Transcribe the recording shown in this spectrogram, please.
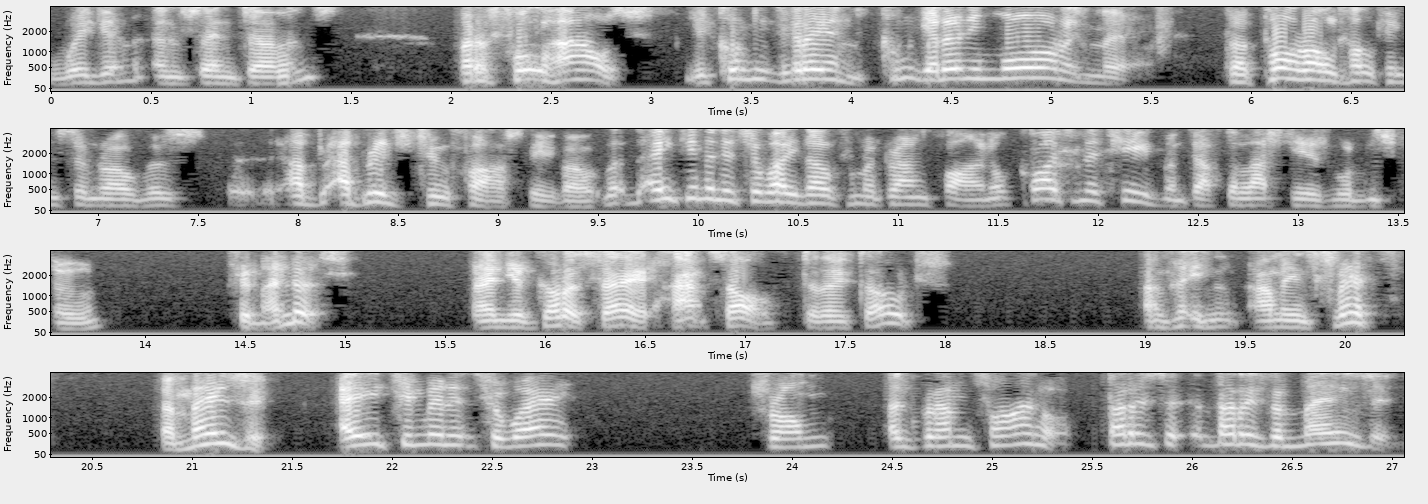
Wigan, and St Helens, but a full house. You couldn't get in, couldn't get any more in there. For poor old Hull Kingston Rovers, a, a bridge too far, Steve 80 minutes away, though, from a grand final. Quite an achievement after last year's wooden spoon. Tremendous. And you've got to say, hats off to their coach. I mean, I mean, Smith, amazing. 80 minutes away from a grand final. That is, that is amazing.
